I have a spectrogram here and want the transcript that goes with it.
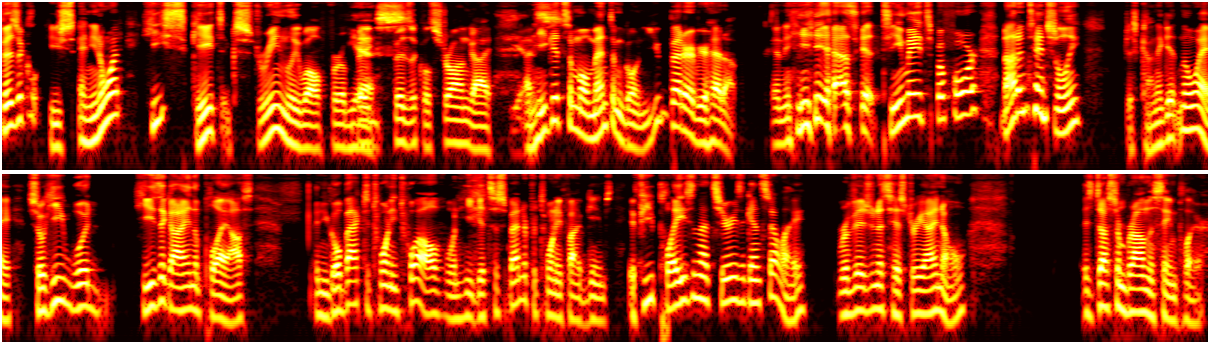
physical. He's and you know what? He skates extremely well for a Yes. big physical strong guy, and he gets some momentum going. You better have your head up. And he has hit teammates before, not intentionally, just kind of get in the way. So he would. He's a guy in the playoffs. And you go back to 2012 when he gets suspended for 25 games. If he plays in that series against LA, revisionist history, I know, is Dustin Brown the same player?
